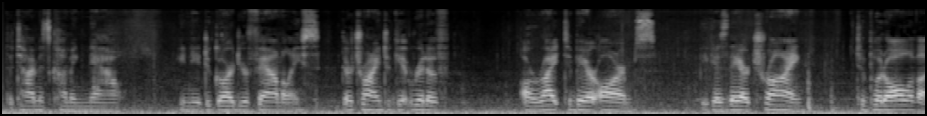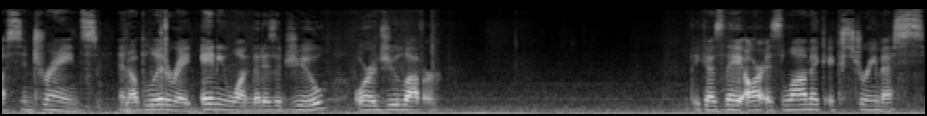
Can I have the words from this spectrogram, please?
the time is coming now. You need to guard your families. They're trying to get rid of our right to bear arms because they are trying to put all of us in trains and obliterate anyone that is a Jew or a Jew lover because they are Islamic extremists.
